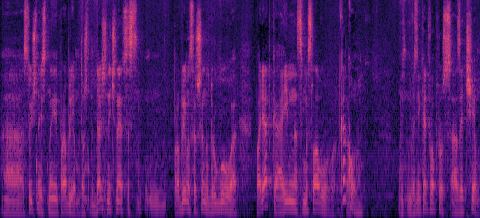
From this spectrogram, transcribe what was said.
э, сущностные проблемы. Потому что дальше начинаются проблемы совершенно другого порядка, а именно смыслового. Какого? Воз- Возникает вопрос, а зачем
